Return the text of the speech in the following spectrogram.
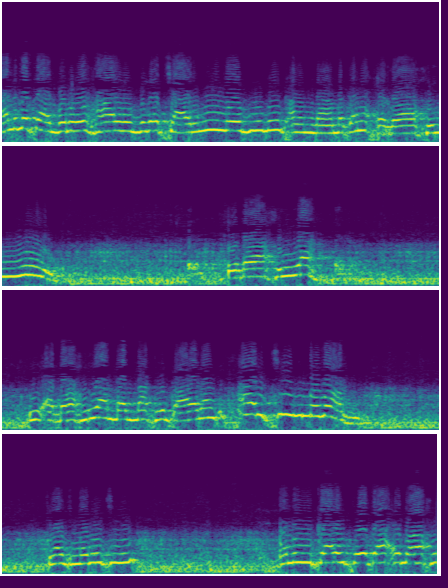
البتہ گروہ ہائی دیگر چارمی موجود ہیں۔ آن نام کنا اباحیون اباحیہ یہ اباحیہ بدبخت قائلن ہر چیز مباح ہے کہ مروچی امریکائی توتا اباحی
